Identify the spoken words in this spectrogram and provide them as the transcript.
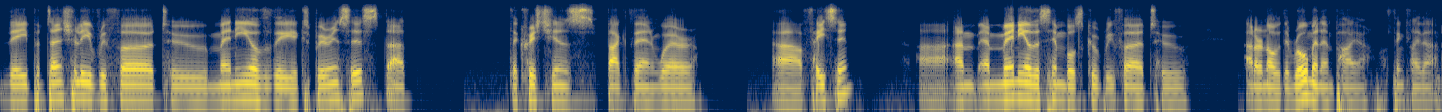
they potentially refer to many of the experiences that the Christians back then were uh, facing, uh, and, and many of the symbols could refer to, I don't know, the Roman Empire or things like that.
